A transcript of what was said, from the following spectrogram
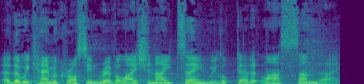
uh, that we came across in Revelation 18. We looked at it last Sunday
